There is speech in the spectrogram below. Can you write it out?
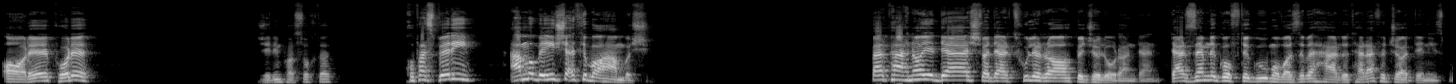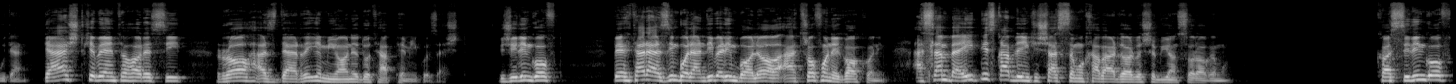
آره پره. ژیلین پاسخ داد خب پس بریم اما به این شرط که با هم باشیم. بر پهنای دشت و در طول راه به جلو راندند. در ضمن گفتگو مواظب هر دو طرف جاده نیز بودند. دشت که به انتها رسید راه از دره میان دو تپه میگذشت. ژیلین گفت بهتر از این بلندی بریم بالا اطراف رو نگاه کنیم. اصلا بعید نیست قبل اینکه شستمون خبردار بشه بیان سراغمون. کاستیلین گفت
